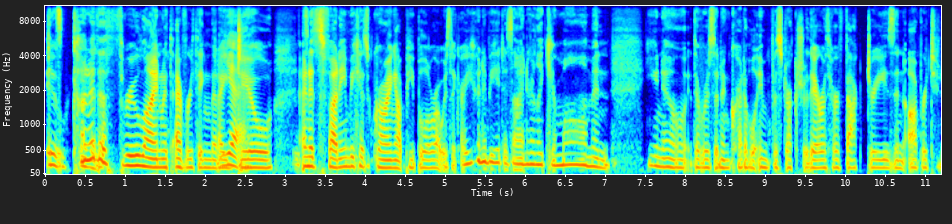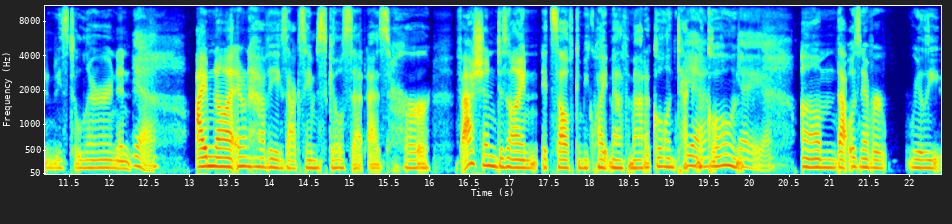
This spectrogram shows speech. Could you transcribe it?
do. it's kind of the through line with everything that I Yeah. do. And it's funny because growing up, people are always like, Are you going to be a designer like your mom? And, you know, there was an incredible infrastructure there with her factories and opportunities to learn. And Yeah. I'm not, I don't have the exact same skill set as her. Fashion design itself can be quite mathematical and technical. And Yeah. Yeah. Yeah. um, that was never really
